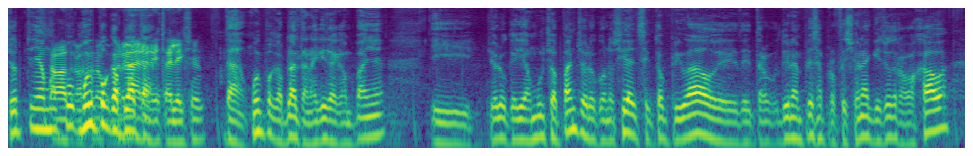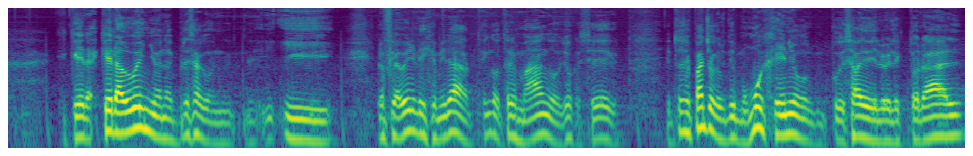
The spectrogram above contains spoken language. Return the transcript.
Yo tenía muy, po- muy poca plata. en esta elección. Da, muy poca plata en aquella campaña y yo lo quería mucho a Pancho, lo conocía del sector privado de, de una empresa profesional que yo trabajaba, que era, que era dueño de una empresa y, lo fui a ver y le dije, mirá, tengo tres mangos, yo qué sé. Entonces Pancho, que es un tipo muy genio, porque sabe de lo electoral,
